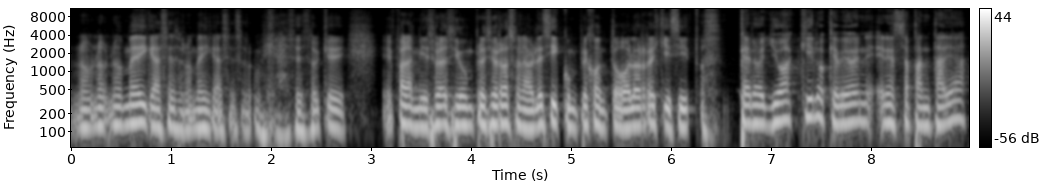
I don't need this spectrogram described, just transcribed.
No, no, no, me digas eso, no me digas eso, no me digas eso, que eh, para mí eso ha sido un precio razonable si cumple con todos los requisitos. Pero yo aquí lo que veo en, en esta pantalla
